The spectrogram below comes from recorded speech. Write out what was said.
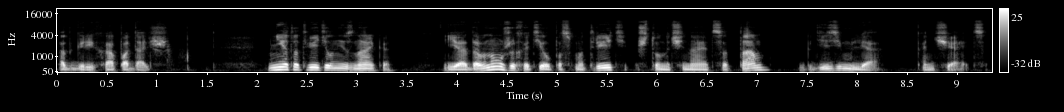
от греха подальше. Нет, ответил Незнайка. Я давно уже хотел посмотреть, что начинается там, где земля кончается.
